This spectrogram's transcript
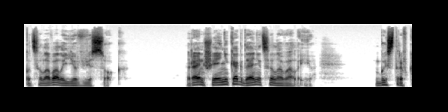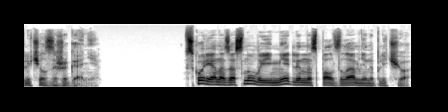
поцеловал ее в висок. Раньше я никогда не целовал ее. Быстро включил зажигание. Вскоре она заснула и медленно сползла мне на плечо.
